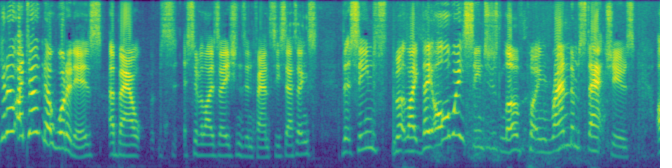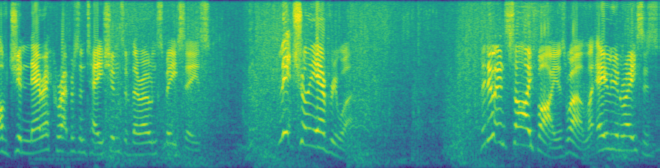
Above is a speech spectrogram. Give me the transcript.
You know, I don't know what it is about civilizations in fantasy settings that seems, but like, they always seem to just love putting random statues of generic representations of their own species. Literally everywhere. They do it in sci-fi as well, like alien races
